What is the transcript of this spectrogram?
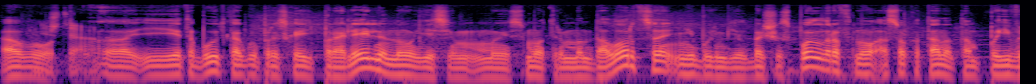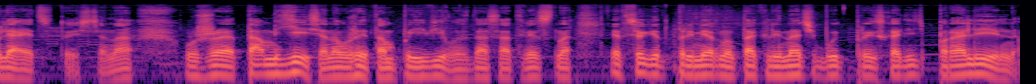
А, вот. А, и это будет как бы происходить параллельно. Ну, если мы смотрим Мандалорца, не будем делать больших спойлеров, но Асока Тана там появляется. То есть она уже там есть, она уже там появилась, да, соответственно. Это все где-то примерно так или иначе будет происходить параллельно.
